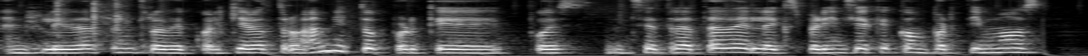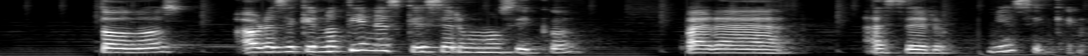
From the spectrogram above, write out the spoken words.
en realidad dentro de cualquier otro ámbito, porque pues se trata de la experiencia que compartimos todos. Ahora sé que no tienes que ser músico para hacer musicking.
